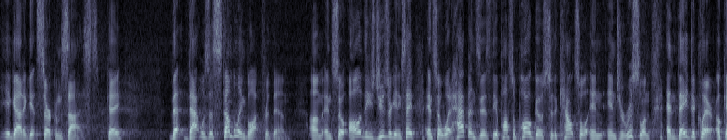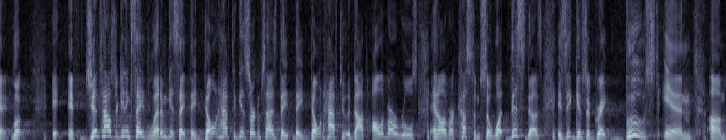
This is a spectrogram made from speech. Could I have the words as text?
You got to get circumcised. Okay, that, that was a stumbling block for them. Um, and so all of these Jews are getting saved. And so what happens is the Apostle Paul goes to the council in, in Jerusalem and they declare, okay, look, if Gentiles are getting saved, let them get saved. They don't have to get circumcised, they, they don't have to adopt all of our rules and all of our customs. So what this does is it gives a great boost in um,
